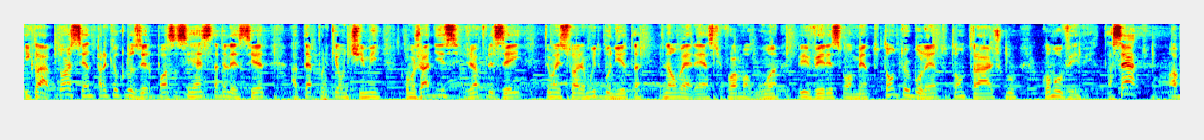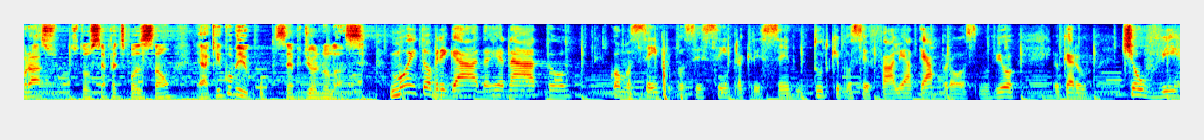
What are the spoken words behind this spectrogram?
e, claro, torcendo para que o Cruzeiro possa se restabelecer, até porque é um time, como já disse, já frisei, tem uma história muito bonita e não merece de forma alguma viver esse momento tão turbulento, tão trágico como vive. Tá certo? Um abraço, estou sempre à disposição. É aqui comigo, sempre de olho no lance. Muito obrigada, Renato. Como sempre, você sempre acrescenta em tudo que você fala e até a próxima, viu? Eu quero te ouvir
